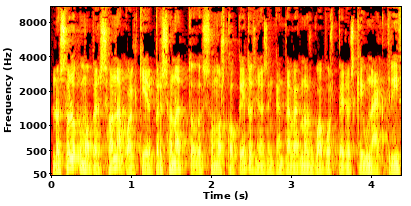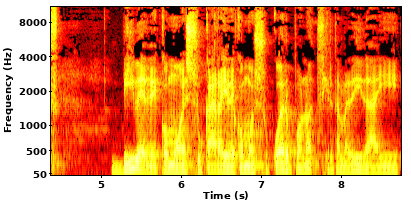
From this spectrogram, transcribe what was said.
no solo como persona, cualquier persona, todos somos coquetos y nos encanta vernos guapos, pero es que una actriz vive de cómo es su cara y de cómo es su cuerpo, ¿no? En cierta medida. Y,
